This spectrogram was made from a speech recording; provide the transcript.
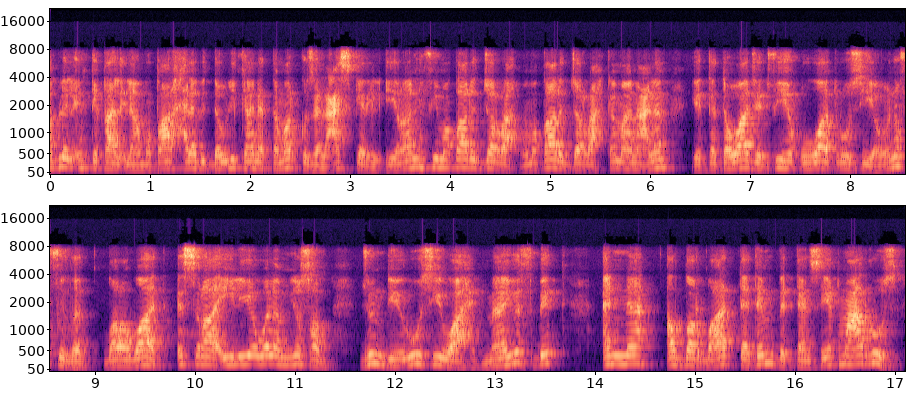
قبل الانتقال إلى مطار حلب الدولي كان التمركز العسكري الإيراني في مطار الجراح ومطار الجراح كما نعلم يتتواجد فيه قوات روسية ونفذت ضربات إسرائيلية ولم يصب جندي روسي واحد. ما يثبت أن الضربات تتم بالتنسيق مع الروس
